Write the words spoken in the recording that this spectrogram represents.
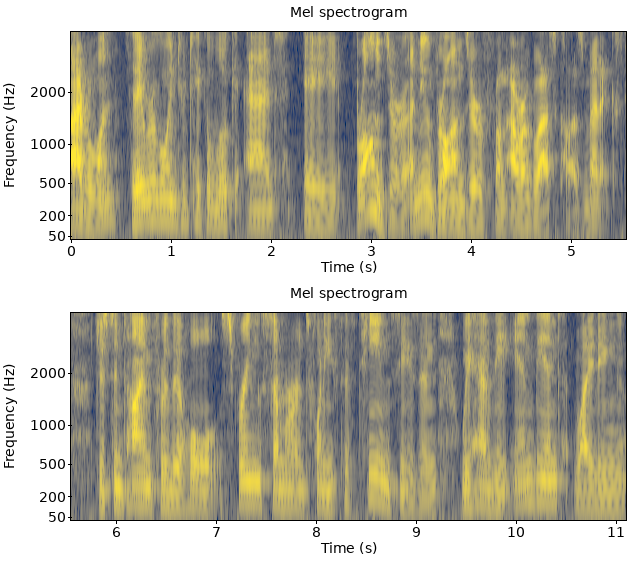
Hi everyone, today we're going to take a look at a bronzer, a new bronzer from Hourglass Cosmetics. Just in time for the whole spring summer 2015 season, we have the Ambient Lighting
